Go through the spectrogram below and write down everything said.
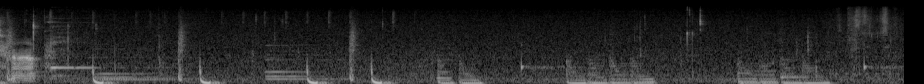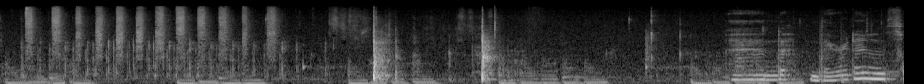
top. And there it is.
